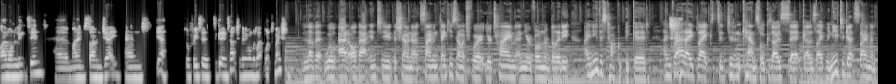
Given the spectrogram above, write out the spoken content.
I'm on LinkedIn. Uh, my name's Simon J. And yeah, feel free to, to get in touch if anyone would like more information. Love it. We'll add all that into the show notes. Simon, thank you so much for your time and your vulnerability. I knew this talk would be good. I'm glad I like d- didn't cancel because I was sick. I was like, we need to get Simon.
